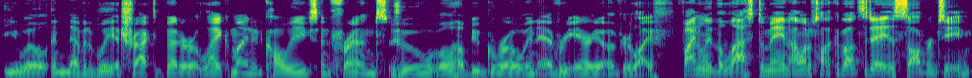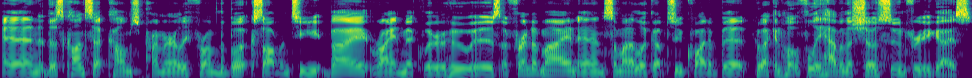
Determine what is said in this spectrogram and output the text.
you will inevitably attract better, like minded colleagues and friends who will help you grow in every area of your life. Finally, the last domain I want to talk about today is sovereignty. And this concept comes primarily from the book Sovereignty by Ryan Michler, who is a friend of mine and someone I look up to quite a bit, who I can hopefully have on the show soon for you guys.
